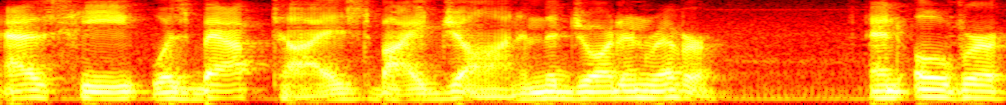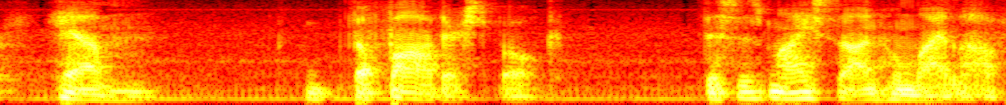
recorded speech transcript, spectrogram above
as he was baptized by John in the Jordan River. And over him the Father spoke, This is my Son whom I love.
